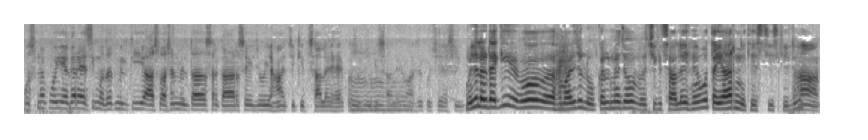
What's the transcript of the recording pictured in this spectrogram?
उसमें कोई अगर ऐसी मदद मिलती आश्वासन मिलता सरकार से जो यहाँ चिकित्सालय है पशु चिकित्सालय वहाँ से कुछ ऐसी मुझे लग रहा है कि वो हमारे जो लोकल में जो चिकित्सालय है वो तैयार नहीं थे इस चीज़ के लिए। हाँ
